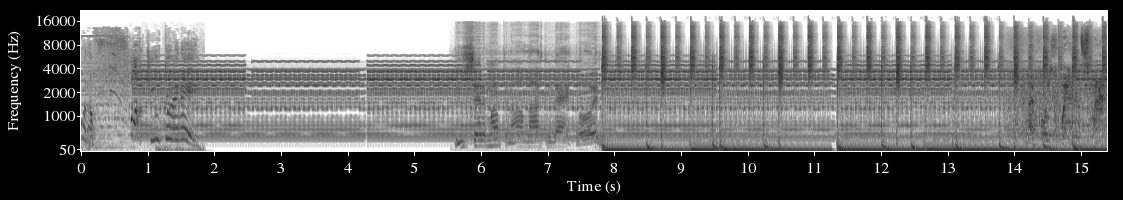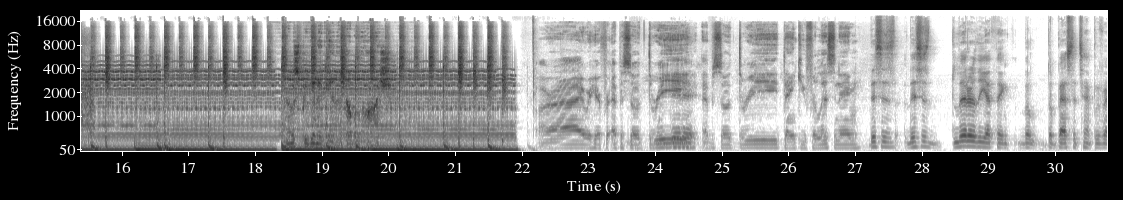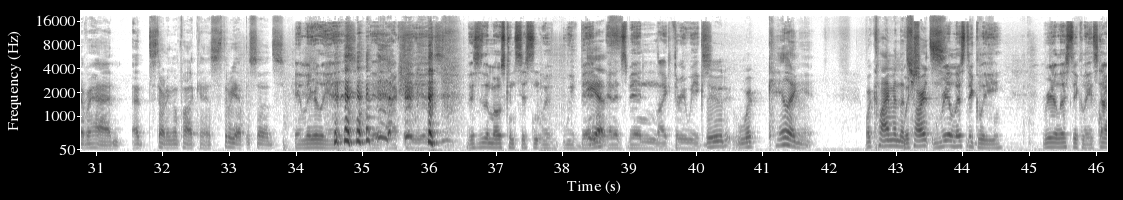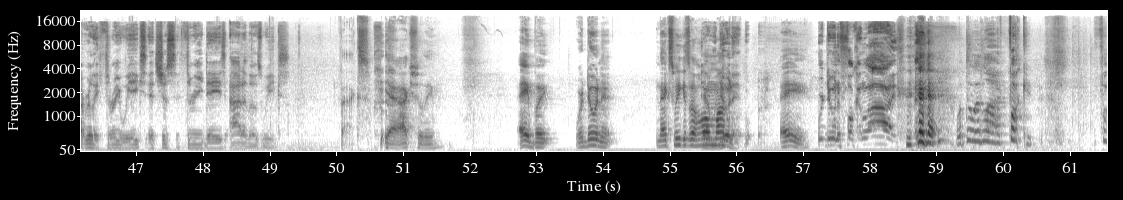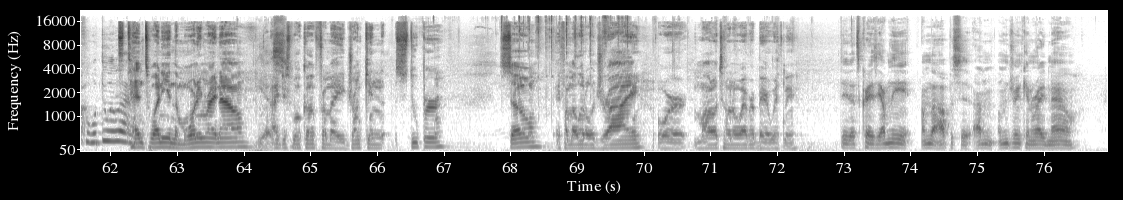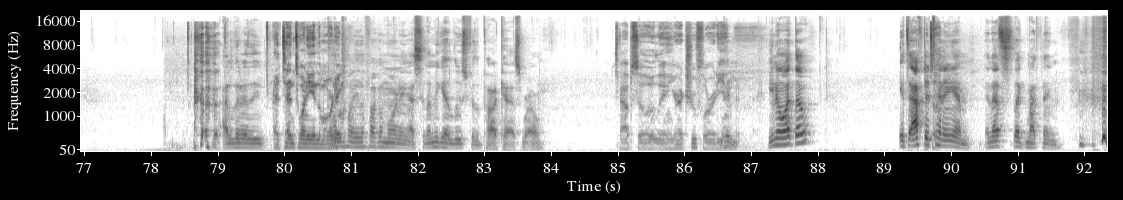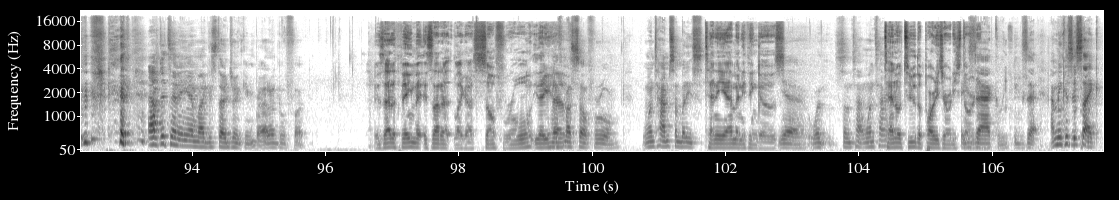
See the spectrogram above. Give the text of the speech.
What the fuck are you doing here? You set him up and I'll knock him back, Lloyd. My boy's wicked smart. Now let's begin again, a double rush. All right, we're here for episode three. Episode three. Thank you for listening. This is this is literally I think the the best attempt we've ever had at starting a podcast. Three episodes. It literally is. it actually is. This is the most consistent we've we've been, Yes. and it's been like three weeks. Dude, we're killing it. We're climbing the Which charts. realistically, realistically, it's not really three weeks. It's just three days out of those weeks. Facts. Yeah, actually. Hey, but we're doing it. Next week is a Yeah, whole we're month. doing it. Hey. We're doing it fucking live. we'll do it live. Fuck it. Fuck it, we'll do it live. It's Ten twenty in the morning right now. Yes. I just woke up from a drunken stupor. So if I'm a little dry or monotone or whatever, bear with me. Dude, that's crazy. I'm the I'm the opposite. I'm I'm drinking right now. I literally At ten twenty in the morning. Ten twenty in the fucking morning. I said, let me get loose for the podcast, bro. Absolutely, you're a true Floridian. Dude, you know what though? It's after What's 10 a.m. and that's like my thing. after 10 a.m. I can start drinking, bro. I don't give a fuck. Is that a thing that is that a like a self rule that you have? That's my self rule. One time somebody's 10 a.m. anything goes. yeah. One sometime one time. 10:02 the party's already started. Exactly. Exact. I mean, cause it's like,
